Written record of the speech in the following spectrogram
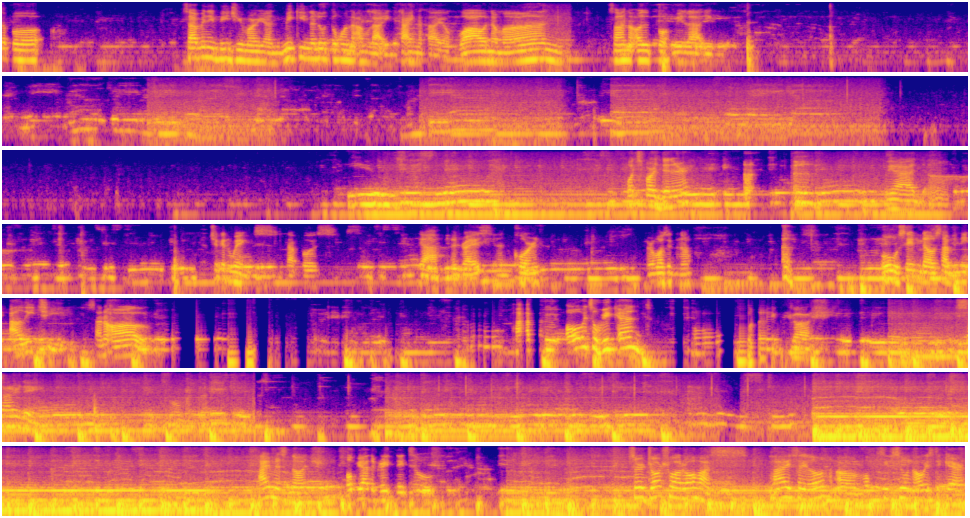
Kamusta po? Sabi ni BG Marian, Mickey, naluto ko na ang laing. Kain na tayo. Wow naman. Sana all po may laing. You just know What's for dinner? we had uh, chicken wings, tapos yeah, and rice and corn. Or was it enough? oh, same daw, sabi ni Alichi. Sana all. Happy, oh, it's a weekend. Oh my gosh. Saturday. Oh my gosh. Hi, Miss Nudge. Hope you had a great day too. Sir Joshua Rojas. Hi sa'yo. Um, hope to see you soon. Always take care.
